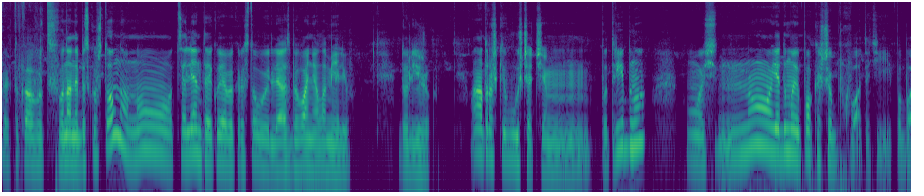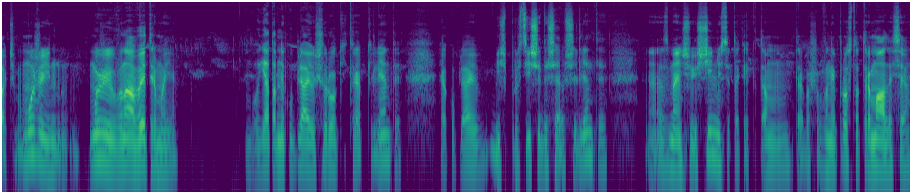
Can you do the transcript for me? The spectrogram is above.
як то кажуть, вона не безкоштовна, але це лента, яку я використовую для збивання ламелів до ліжок. Вона трошки вужча, чим потрібно. Ось, ну, я думаю, поки що хватить її, побачимо. Може, і, може вона витримає. Бо я там не купляю широкі крепкі ленти. Я купляю більш простіші, дешевші ленти е, з меншою щільністю, так як там треба, щоб вони просто трималися,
